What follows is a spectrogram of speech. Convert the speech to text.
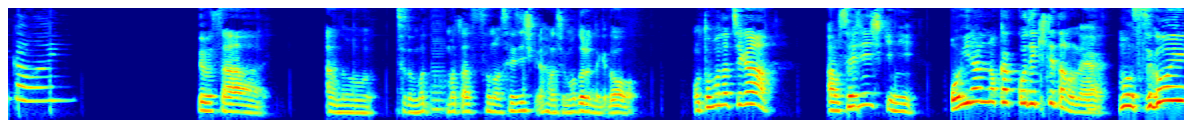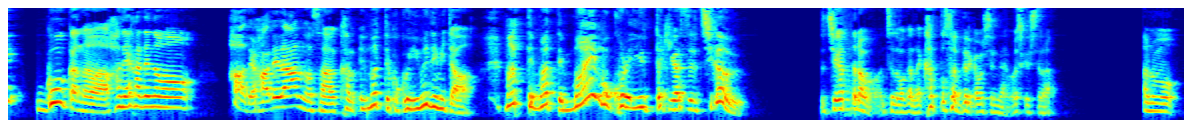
い、かわいい。でもさ、あの、ちょっとま、またその成人式の話戻るんだけど、お友達が、あの、成人式に、花魁の格好で来てたのね。もうすごい豪華な派手派手の、派手派手だのさ、かえ、待って、ここ夢で見た。待って待って、前もこれ言った気がする。違う違ったら、ちょっとわかんない。カットされてるかもしれない。もしかしたら。あの、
